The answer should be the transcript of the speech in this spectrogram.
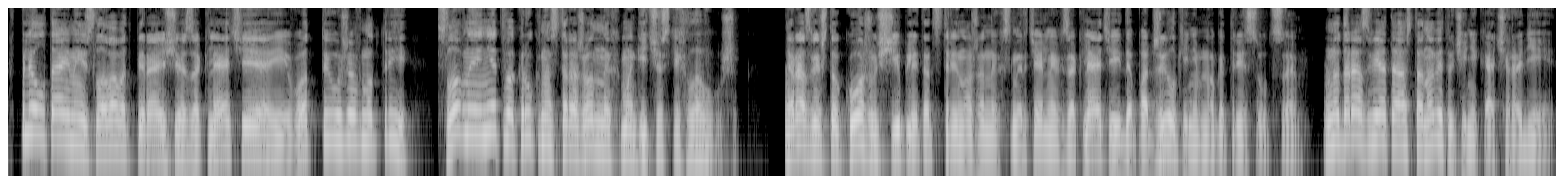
Вплел тайные слова в отпирающее заклятие, и вот ты уже внутри, словно и нет вокруг настороженных магических ловушек. Разве что кожу щиплет от стреноженных смертельных заклятий, да поджилки немного трясутся. Но да разве это остановит ученика-чародея?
